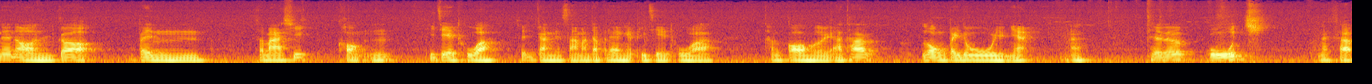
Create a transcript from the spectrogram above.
แน่นอนก็เป็นสมาชิกของ PGA Tourเช่นกันในสามอันดับแรกเนี่ย PJ ทัวร์ทั้งกองเลยอะถ้าลงไปดูอย่างเงี้ยอะเทเลอร์กูชนะครับ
